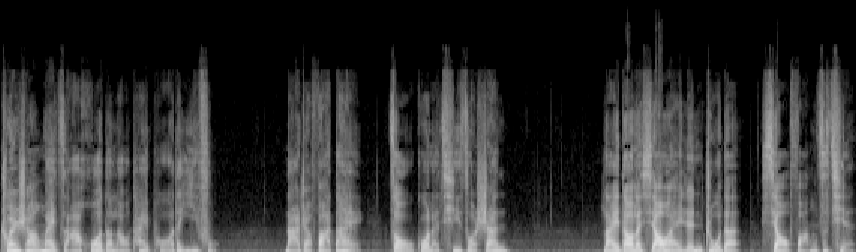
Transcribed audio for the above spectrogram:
穿上卖杂货的老太婆的衣服，拿着发带走过了七座山，来到了小矮人住的小房子前。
